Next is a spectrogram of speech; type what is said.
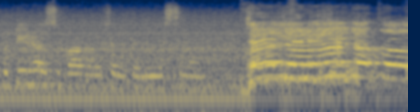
పుట్టినరోజు శుభాకాంక్షలు తెలియజేస్తున్నాను. జై గణేశన గణేష్ నాయకత్వం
